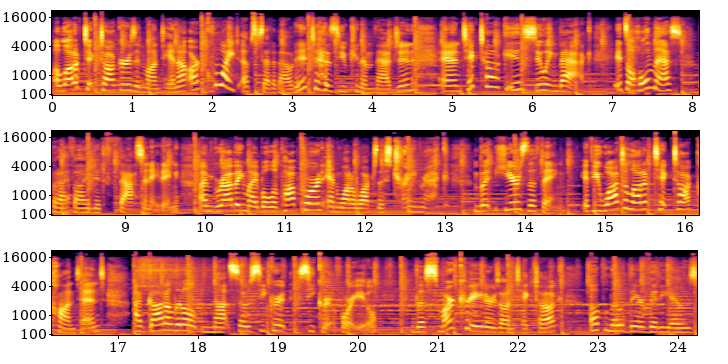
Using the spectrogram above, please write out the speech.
A lot of TikTokers in Montana are quite upset about it, as you can imagine, and TikTok is suing back. It's a whole mess, but I find it fascinating. I'm grabbing my bowl of popcorn and want to watch this train wreck. But here's the thing if you watch a lot of TikTok content, I've got a little not so secret secret for you. The smart creators on TikTok upload their videos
